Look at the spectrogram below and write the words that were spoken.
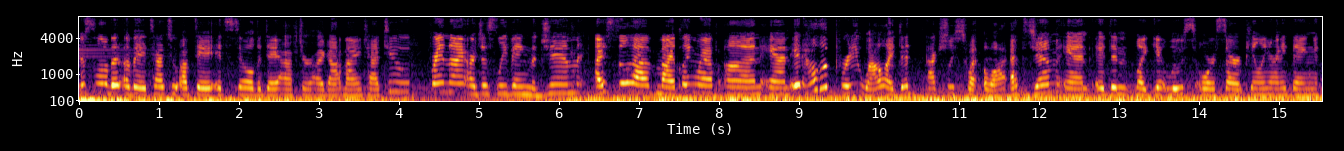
just a little bit of a tattoo update. It's still the day after I got my tattoo. Fran and I are just leaving the gym. I still have my cling wrap on and it held up pretty well. I did actually sweat a lot at the gym and it didn't like get loose or start peeling or anything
